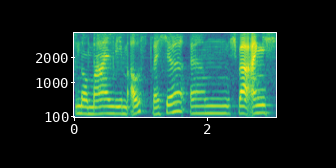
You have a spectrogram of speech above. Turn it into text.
normalen Leben ausbreche. Ähm, ich war eigentlich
